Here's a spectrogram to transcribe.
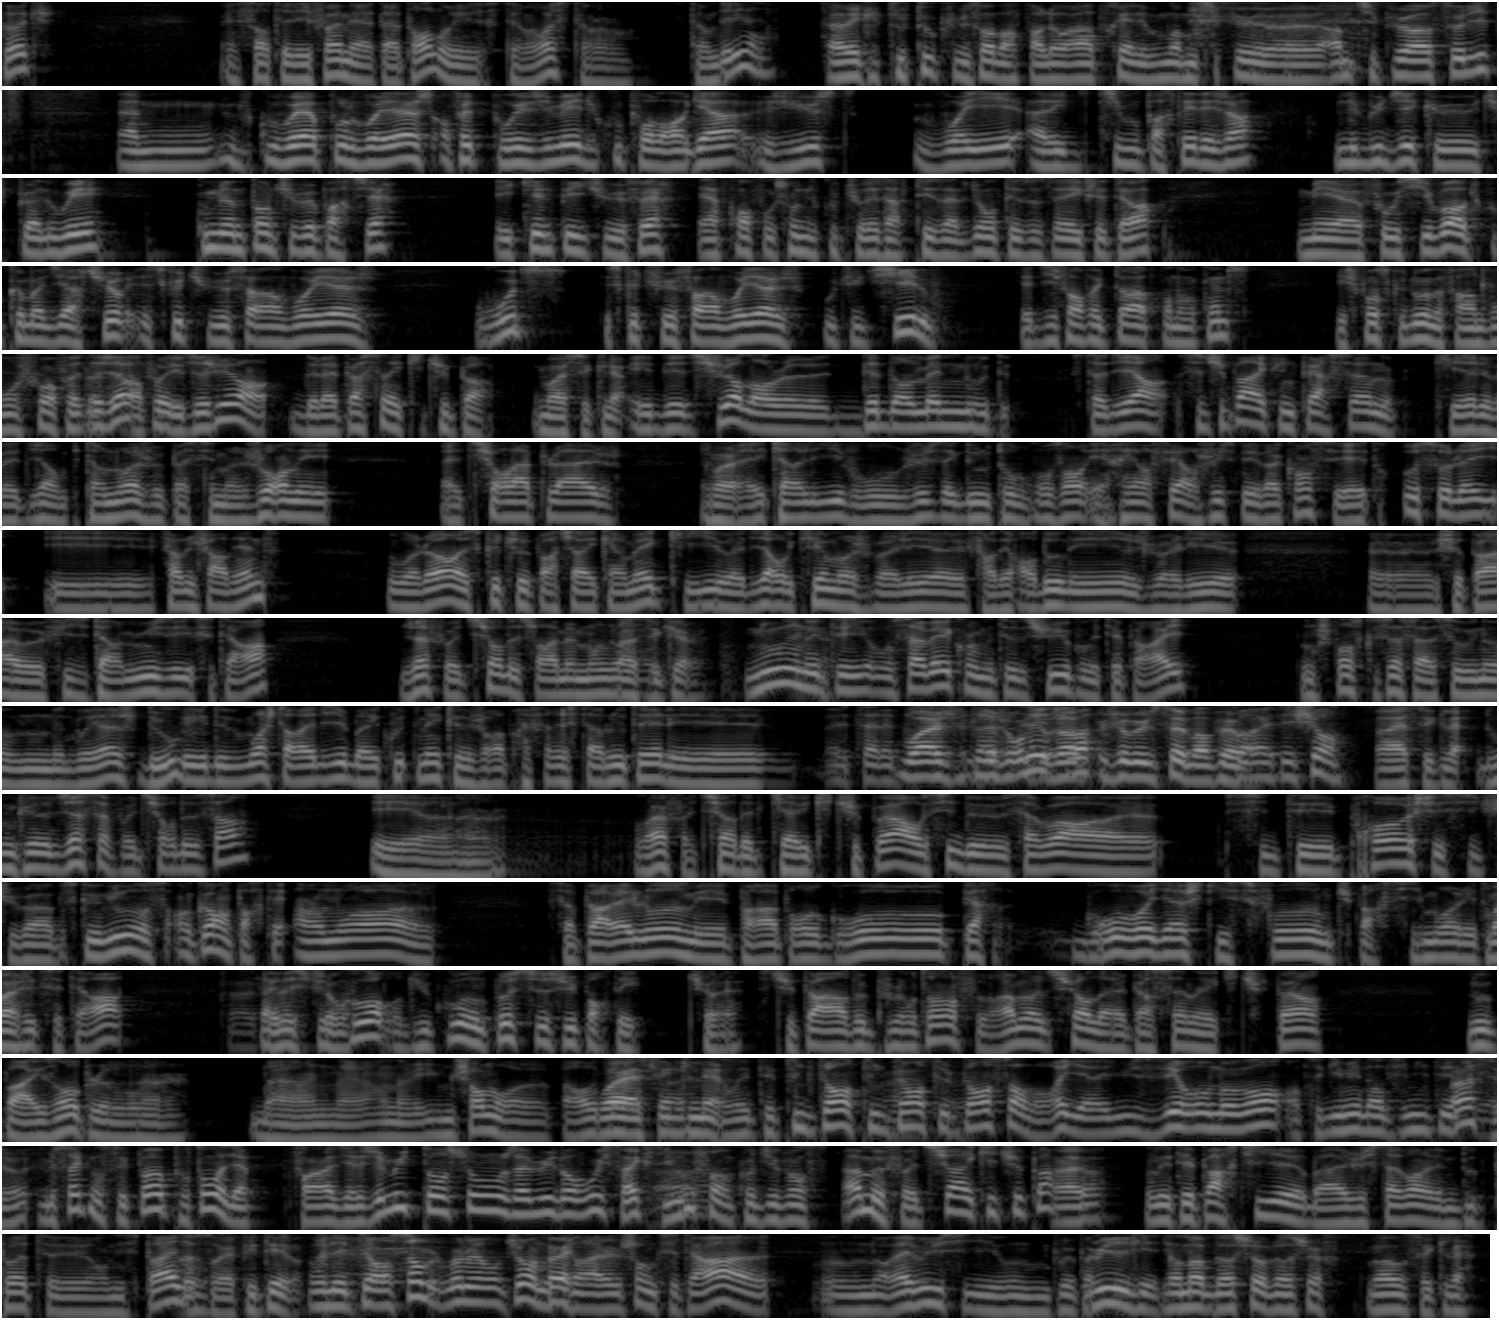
et sans téléphone et à t'attendre, et c'était ouais, c'était un, c'était un délire. Avec le tuk-tuk, mais ça, on en reparlera après. Des moments un petit peu, euh, un petit peu insolites. Euh, du coup, voilà pour le voyage. En fait, pour résumer, du coup, pour le regard, juste voyez avec qui vous partez déjà, le budget que tu peux allouer, combien de temps tu veux partir et quel pays tu veux faire. Et après, en fonction, du coup, tu réserves tes avions, tes hôtels, etc. Mais il faut aussi voir, du coup, comme a dit Arthur, est-ce que tu veux faire un voyage routes Est-ce que tu veux faire un voyage où tu chill Il y a différents facteurs à prendre en compte. Et je pense que nous, on a fait un bon choix en fait. Bah, déjà il faut être sûr de la personne avec qui tu pars, Ouais, c'est clair. et d'être sûr dans le, d'être dans le même mood. C'est-à-dire, si tu pars avec une personne qui elle va dire putain moi je veux passer ma journée à être sur la plage, euh, Ouais. avec un livre ou juste avec de l'autobronzant et rien faire, juste mes vacances et être au soleil et faire du farniente Ou alors est-ce que tu veux partir avec un mec qui va dire ok moi je vais aller euh, faire des randonnées, je vais aller, euh, euh, je sais pas, euh, visiter un musée, etc. Déjà il faut être sûr d'être sur la même longueur. Ouais, c'est d'onde. clair. Nous on était, on savait qu'on était dessus, qu'on était pareil. Donc je pense que ça, ça a sauvé no- notre voyage. De ouf. De- moi je t'aurais dit bah écoute mec j'aurais préféré rester à l'hôtel et être à la Ouais, toute la journée, tu vois. J'aurais eu le seum un peu. Ça aurait été chiant. Ouais, c'est clair. Donc euh, déjà, ça faut être sûr de ça. Et euh, ouais, faut être sûr d'être qui avec qui tu pars. Aussi de savoir euh, si t'es proche et si tu vas. Parce que nous, on encore, on partait un mois. euh, ça paraît long, mais par rapport aux gros, gros voyages qui se font, où tu pars six mois à l'étranger, etc., ça reste plus court. Du coup, on peut se supporter. Tu vois. Si tu pars un peu plus longtemps, il faut vraiment être sûr de la personne avec qui tu pars. Nous, par exemple, bah, on, a- on avait une chambre euh, par hôtel. Ouais, c'est clair. On était tout le temps, tout le Ouais, temps, tout le vrai. temps ensemble. En vrai, il y a eu zéro moment, entre guillemets, d'intimité. Ouais, c'est vrai. Mais c'est vrai qu'on sait pas. Pourtant, il y a, enfin, il y a jamais eu de tension, jamais eu d'embrouille. C'est vrai que c'est Ah. ouf hein, quand tu penses. Ah, mais faut être sûr avec qui tu pars. Ouais. tu vois. On était partis euh, bah, juste avant avec d'autres potes euh, en Espagne. Ah, ça aurait pété. Là. On était ensemble. Non, mais tu vois, on Ouais. était dans la même chambre, etc. On aurait vu si on pouvait pas Oui, non, non, bien sûr, bien sûr. Non, c'est clair.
